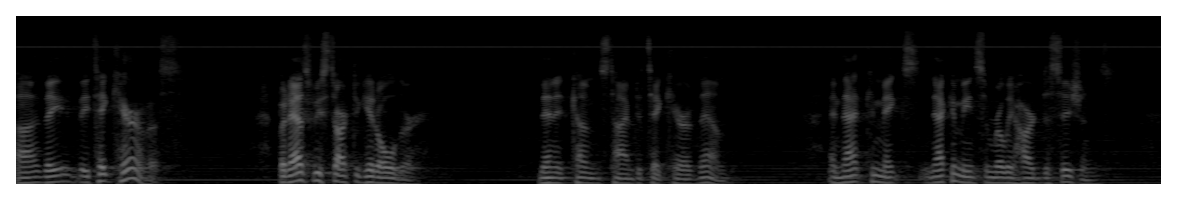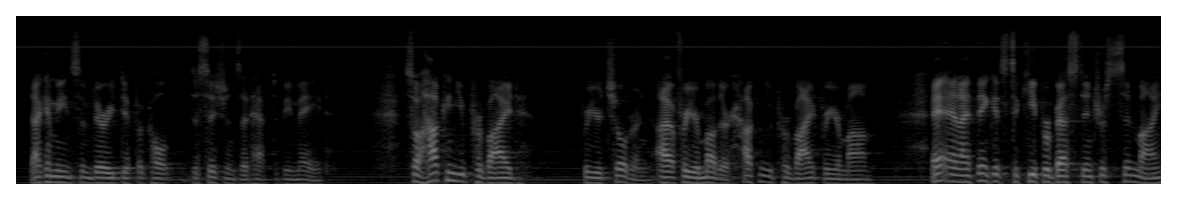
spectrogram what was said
Uh, they, they take care of us. But as we start to get older, then it comes time to take care of them. And that can, make, that can mean some really hard decisions. That can mean some very difficult decisions that have to be made. So, how can you provide for your children, uh, for your mother? How can you provide for your mom? And, and, I think it's to keep her best interests in mind.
